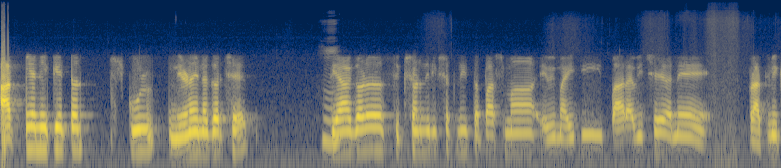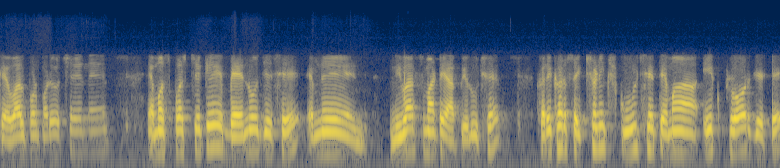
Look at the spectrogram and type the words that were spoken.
આત્મીય નિકેતન સ્કૂલ નિર્ણયનગર છે. ત્યાં આગળ શિક્ષણ નિરીક્ષકની તપાસમાં એવી માહિતી બહાર આવી છે અને પ્રાથમિક અહેવાલ પણ મળ્યો છે અને એમાં સ્પષ્ટ છે કે બહેનો જે છે એમને નિવાસ માટે આપેલું છે. ખરેખર શૈક્ષણિક સ્કૂલ છે, તેમાં એક ફ્લોર જે છે,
